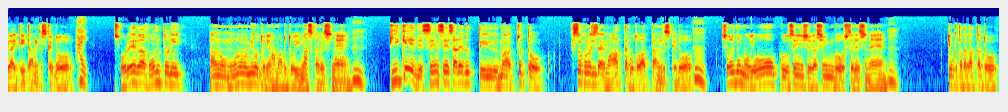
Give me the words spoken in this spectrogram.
描いていたんですけど、はい。それが本当に、あの、ものの見事にはまると言いますかですね、うん。PK で先制されるっていう、まあ、ちょっと不測の事態もあったことはあったんですけど、うん。それでもよーく選手が辛抱してですね、うん。よく戦ったと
